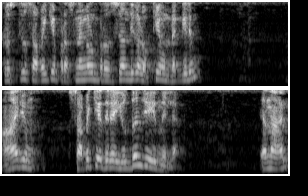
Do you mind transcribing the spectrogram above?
ക്രിസ്തു സഭയ്ക്ക് പ്രശ്നങ്ങളും പ്രതിസന്ധികളും ഒക്കെ ഉണ്ടെങ്കിലും ആരും സഭയ്ക്കെതിരെ യുദ്ധം ചെയ്യുന്നില്ല. എന്നാൽ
